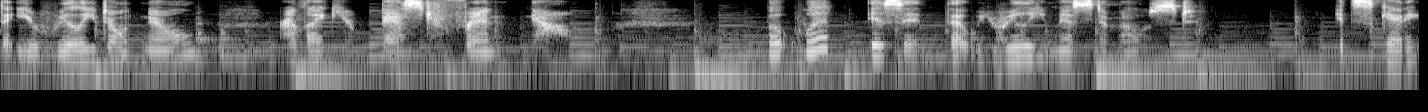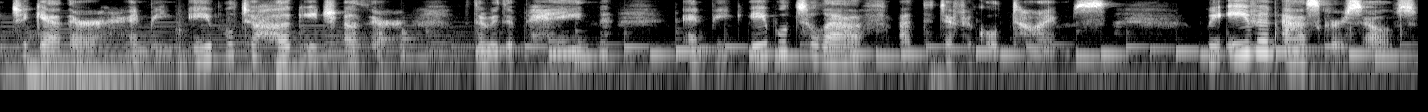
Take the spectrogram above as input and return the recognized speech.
that you really don't know are like your best friend now. But what is it that we really miss the most? It's getting together and being able to hug each other through the pain and being able to laugh at the difficult times. We even ask ourselves,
